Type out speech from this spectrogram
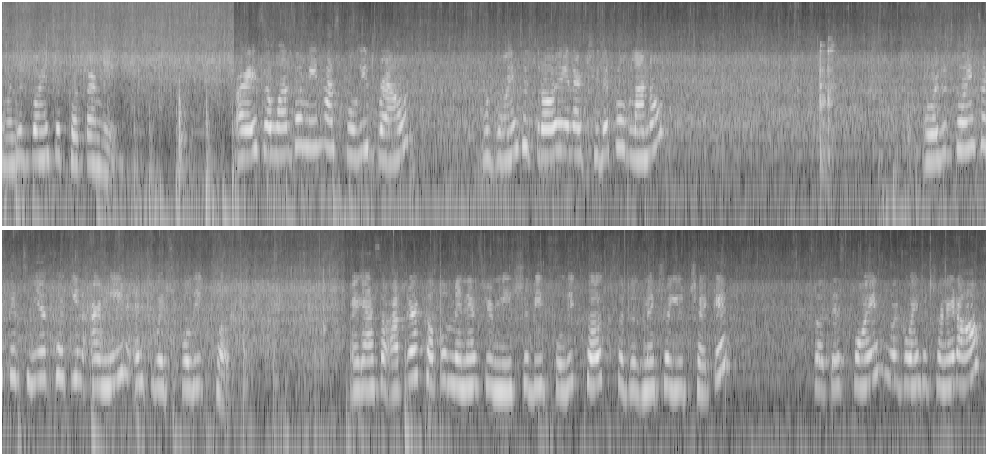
And we're just going to cook our meat. Alright, so once our meat has fully browned, we're going to throw in our chile poblano. And we're just going to continue cooking our meat until it's fully cooked. Alright guys, so after a couple minutes, your meat should be fully cooked, so just make sure you check it. So at this point, we're going to turn it off.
